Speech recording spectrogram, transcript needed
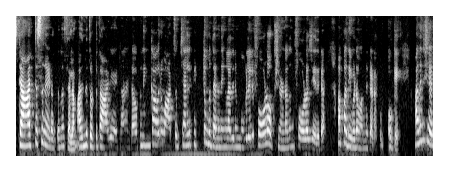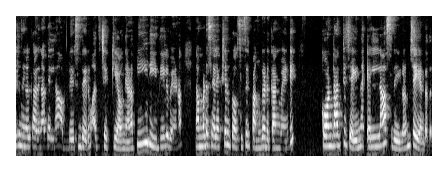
സ്റ്റാറ്റസ് കിടക്കുന്ന സ്ഥലം അതിന് തൊട്ട് താഴെയായിട്ടാണ് ഉണ്ടാവുക. അപ്പൊ നിങ്ങൾക്ക് ആ ഒരു വാട്സ്ആപ്പ് ചാനൽ കിട്ടുമ്പോൾ തന്നെ നിങ്ങൾ അതിന് മുകളിൽ ഫോളോ ഓപ്ഷൻ ഉണ്ട് അത് ഫോളോ ചെയ്തിട്ട് അപ്പൊ അത് ഇവിടെ വന്ന് കിടക്കും. ഓക്കെ അതിനുശേഷം നിങ്ങൾക്ക് അതിനകത്ത് എല്ലാ അപ്ഡേറ്റ്സും തരും. അത് ചെക്ക് ചെയ്യാവുന്നതാണ്. അപ്പൊ ഈ രീതിയിൽ വേണം നമ്മുടെ സെലക്ഷൻ പ്രോസസ്സിൽ പങ്കെടുക്കാൻ വേണ്ടി കോണ്ടാക്ട് ചെയ്യുന്ന എല്ലാ സ്ത്രീകളും ചെയ്യേണ്ടത്.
